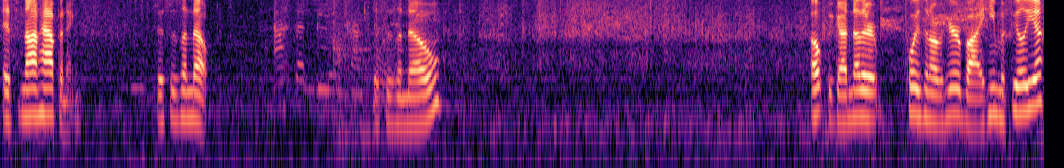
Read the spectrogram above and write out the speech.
it's not happening. This is a no. This is a no. Oh, we got another poison over here by hemophilia.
